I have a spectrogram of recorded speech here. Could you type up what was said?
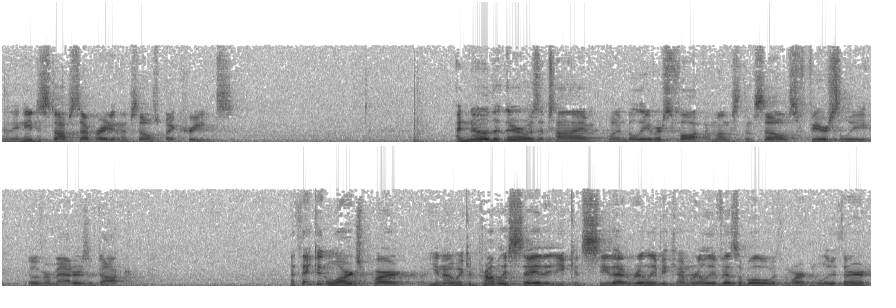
And they need to stop separating themselves by creeds. I know that there was a time when believers fought amongst themselves fiercely over matters of doctrine. I think in large part, you know, we could probably say that you could see that really become really visible with Martin Luther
